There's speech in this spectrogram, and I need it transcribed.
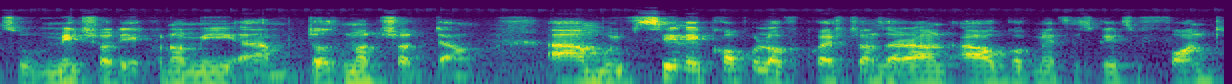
to make sure the economy does not shut down. we've seen a couple of questions around how government is going to fund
